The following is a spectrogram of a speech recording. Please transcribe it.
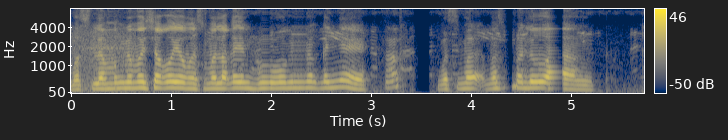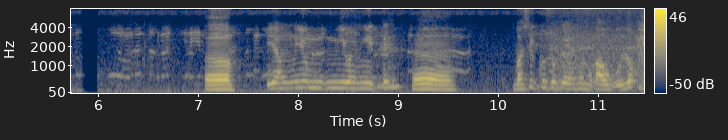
Mas lamang naman siya kuya, mas malaki yung guwang ng kanya eh. Ha? Mas ma- mas maluwang. Oh, Yung, yung iwan ngipin, uh. basi kusog kayo sa mukha og ulok.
